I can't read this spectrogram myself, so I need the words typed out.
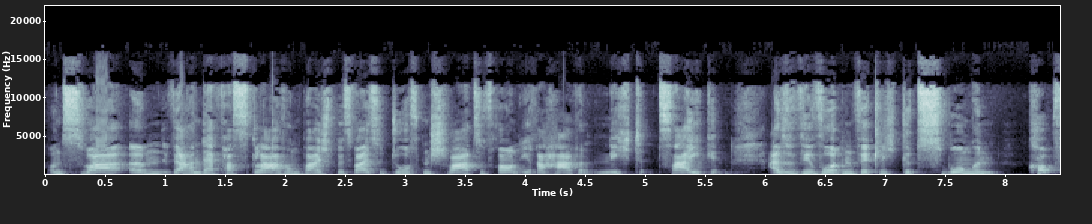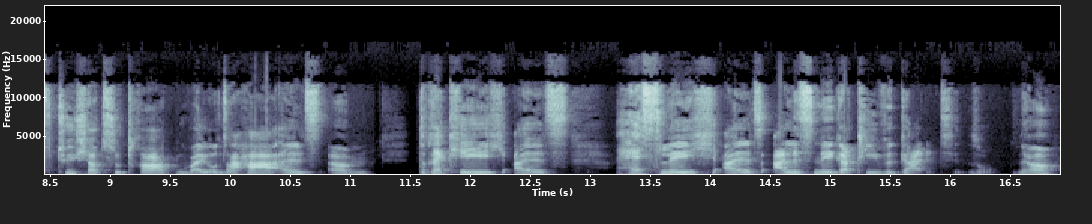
Und zwar ähm, während der Versklavung beispielsweise durften schwarze Frauen ihre Haare nicht zeigen. Also wir wurden wirklich gezwungen, Kopftücher zu tragen, weil unser Haar als ähm, dreckig, als hässlich, als alles Negative galt. So, ja.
